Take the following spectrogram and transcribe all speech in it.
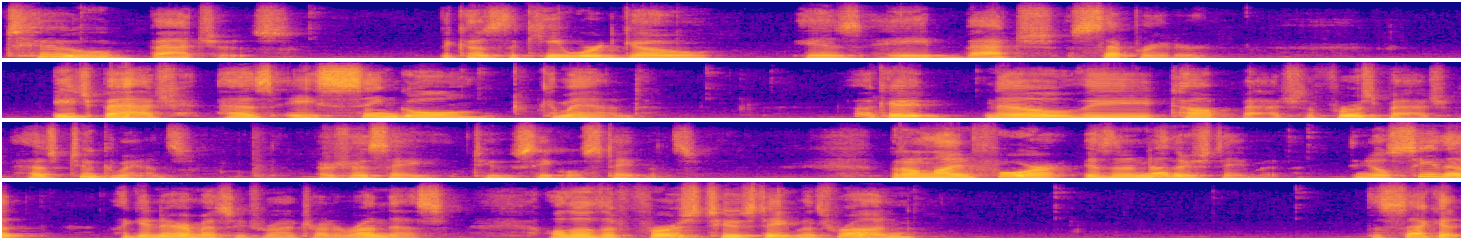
two batches because the keyword go is a batch separator. Each batch has a single command. Okay, now the top batch, the first batch, has two commands, or should I say two SQL statements. But on line four is another statement. And you'll see that I get an error message when I try to run this. Although the first two statements run, the second,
